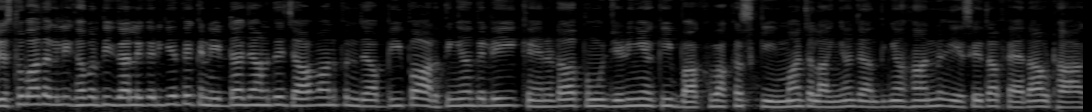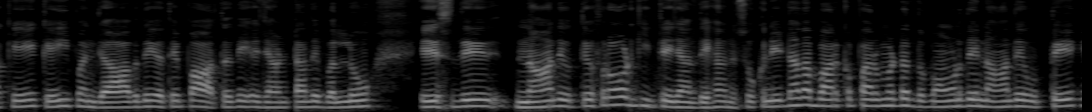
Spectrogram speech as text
ਇਸ ਤੋਂ ਬਾਅਦ ਅਗਲੀ ਖਬਰ ਦੀ ਗੱਲ ਕਰੀਏ ਤੇ ਕੈਨੇਡਾ ਜਾਣ ਦੇ ਚਾਹਵਾਨ ਪੰਜਾਬੀ ਭਾਰਤੀਆਂ ਦੇ ਲਈ ਕੈਨੇਡਾ ਤੋਂ ਜਿਹੜੀਆਂ ਕਿ ਵੱਖ-ਵੱਖ ਸਕੀਮਾਂ ਚਲਾਈਆਂ ਜਾਂਦੀਆਂ ਹਨ, ਇਸੇ ਦਾ ਫਾਇਦਾ ਉਠਾ ਕੇ ਕਈ ਪੰਜਾਬ ਦੇ ਅਤੇ ਭਾਰਤ ਦੇ ਏਜੰਟਾਂ ਦੇ ਵੱਲੋਂ ਇਸ ਦੇ ਨਾਂ ਦੇ ਉੱਤੇ ਫਰਾਡ ਕੀਤੇ ਜਾਂਦੇ ਹਨ। ਸੋ ਕੈਨੇਡਾ ਦਾ ਵਰਕ ਪਰਮਿਟ ਦਬਾਉਣ ਦੇ ਨਾਂ ਦੇ ਉੱਤੇ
